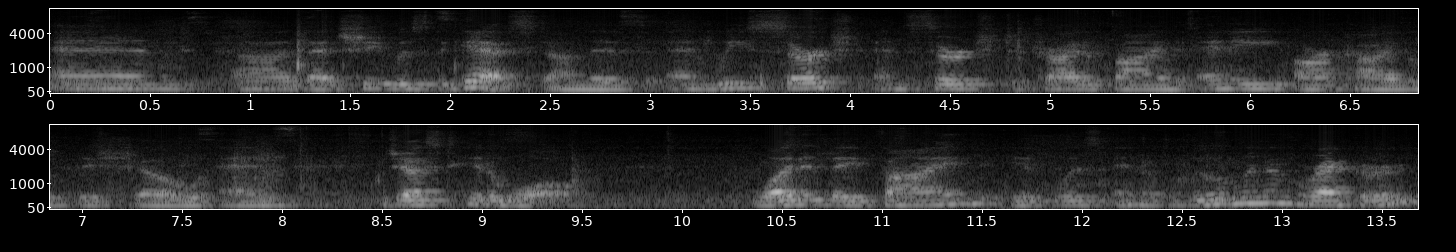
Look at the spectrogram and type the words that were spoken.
And uh, that she was the guest on this. And we searched and searched to try to find any archive of this show and just hit a wall. What did they find? It was an aluminum record,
